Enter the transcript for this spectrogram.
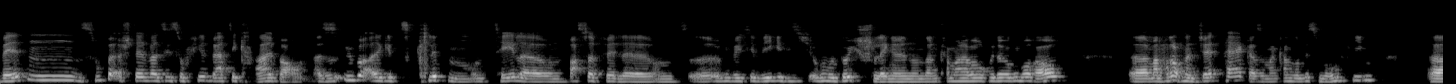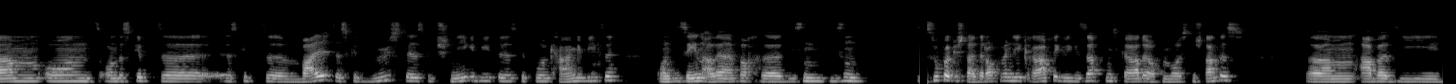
Welten super erstellen, weil sie so viel vertikal bauen. Also überall gibt es Klippen und Täler und Wasserfälle und äh, irgendwelche Wege, die sich irgendwo durchschlängeln und dann kann man aber auch wieder irgendwo rauf. Äh, man hat auch einen Jetpack, also man kann so ein bisschen rumfliegen. Ähm, und, und es gibt, äh, es gibt äh, Wald, es gibt Wüste, es gibt Schneegebiete, es gibt Vulkangebiete und die sehen alle einfach äh, diesen, diesen super gestaltet, auch wenn die Grafik, wie gesagt, nicht gerade auf dem neuesten Stand ist. Ähm, aber die,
